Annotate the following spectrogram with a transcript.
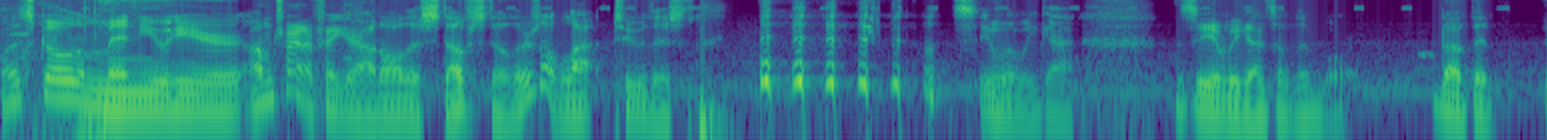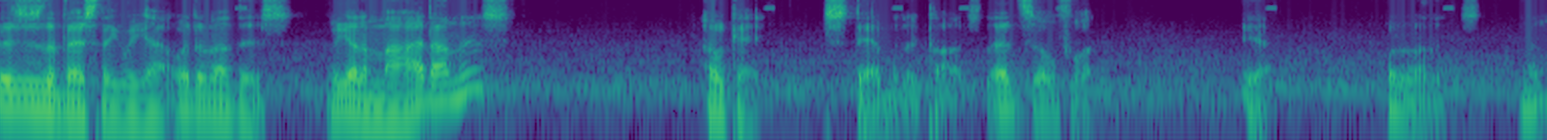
Let's go to the menu here. I'm trying to figure out all this stuff still. There's a lot to this. Let's see what we got. Let's see if we got something more. Nothing. This is the best thing we got. What about this? We got a mod on this? Okay. Stamina cost. That's so fun. Yeah. What about this? No.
